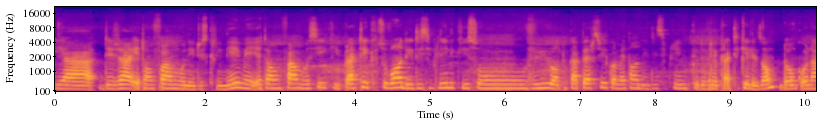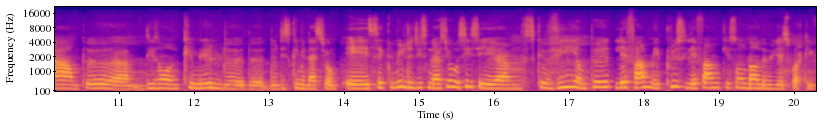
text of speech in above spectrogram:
il y a déjà, étant femme, on est discriminé, mais étant femme aussi qui pratique souvent des disciplines qui sont vues, en tout cas perçues comme étant des disciplines que devraient pratiquer les hommes. Donc, on a un peu, euh, disons, un cumul de, de, discrimination. Et ce cumul de discrimination aussi, c'est ce que vit un peu les femmes, mais plus les femmes qui sont dans le milieu sportif.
